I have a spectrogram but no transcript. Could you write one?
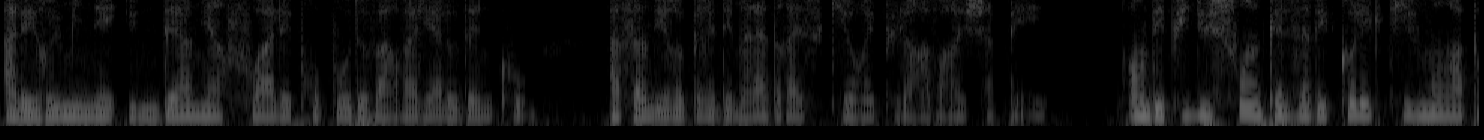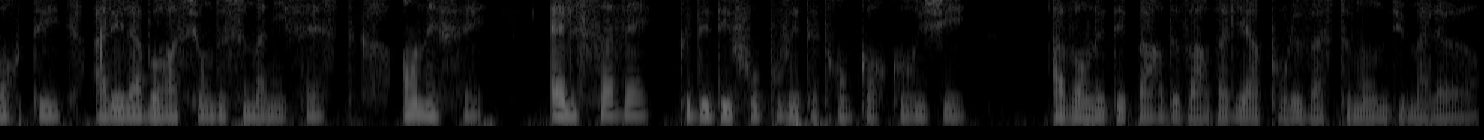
allait ruminer une dernière fois les propos de Varvalia Lodenko, afin d'y repérer des maladresses qui auraient pu leur avoir échappé. En dépit du soin qu'elles avaient collectivement apporté à l'élaboration de ce manifeste, en effet, elles savaient que des défauts pouvaient être encore corrigés avant le départ de Varvalia pour le vaste monde du malheur,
